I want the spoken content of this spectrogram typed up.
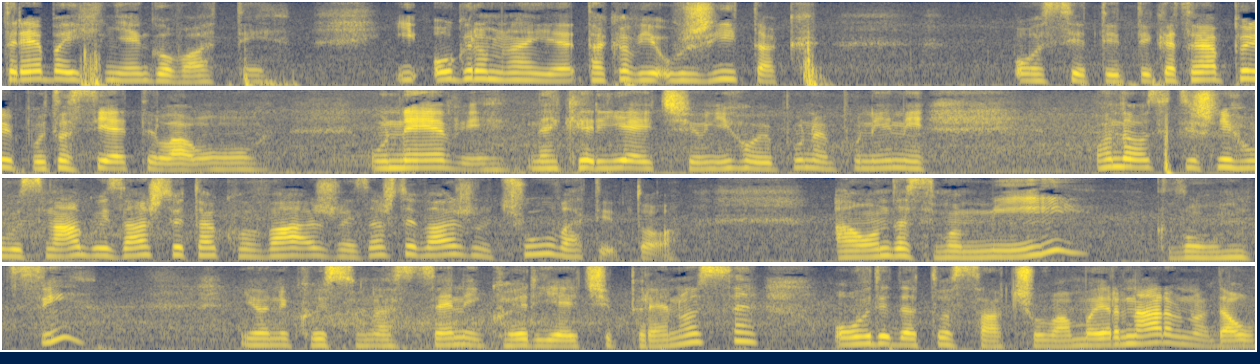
treba ih njegovati i ogromna je, takav je užitak osjetiti. Kad sam ja prvi put osjetila u, u nevi neke riječi u njihovoj punoj punini, onda osjetiš njihovu snagu i zašto je tako važno i zašto je važno čuvati to. A onda smo mi, glumci, i oni koji su na sceni i koje riječi prenose, ovdje da to sačuvamo. Jer naravno da u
